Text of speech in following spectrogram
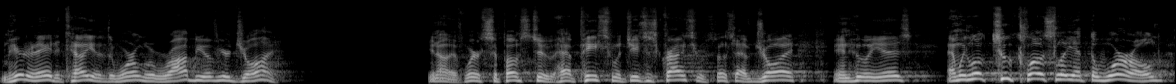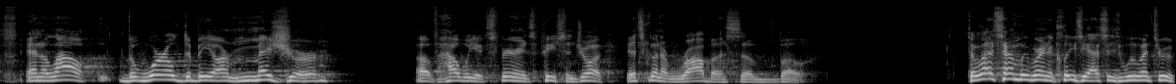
I'm here today to tell you that the world will rob you of your joy. You know, if we're supposed to have peace with Jesus Christ, we're supposed to have joy in who He is, and we look too closely at the world and allow the world to be our measure of how we experience peace and joy, it's going to rob us of both. So, last time we were in Ecclesiastes, we went through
